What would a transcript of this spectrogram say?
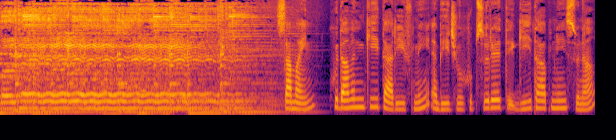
بغیر سامعین خداون کی تعریف میں ابھی جو خوبصورت گیت آپ نے سنا،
